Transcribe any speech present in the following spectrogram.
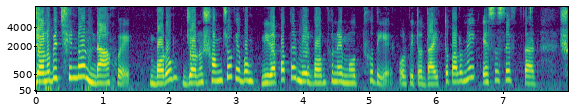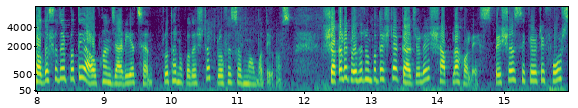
জনবিচ্ছিন্ন না হয়ে, বরং জনসংযোগ এবং নিরাপত্তার মেলবন্ধনের মধ্য দিয়ে অর্পিত দায়িত্ব পালনে এসএসএফ তার সদস্যদের প্রতি আহ্বান জানিয়েছেন প্রধান উপদেষ্টা প্রফেসর মোহাম্মদ ইউনুস। সকালে প্রধান উপদেষ্টা কার্যালয়ে শাপলা হলে স্পেশাল সিকিউরিটি ফোর্স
